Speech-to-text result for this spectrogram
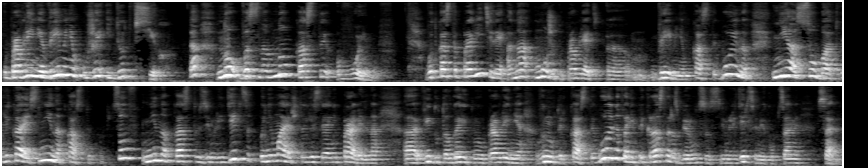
управление временем уже идет всех, да? но в основном касты воинов. Вот каста правителей, она может управлять э, временем касты воинов, не особо отвлекаясь ни на касту купцов, ни на касту земледельцев, понимая, что если они правильно э, ведут алгоритмы управления внутрь касты воинов, они прекрасно разберутся с земледельцами и купцами сами.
